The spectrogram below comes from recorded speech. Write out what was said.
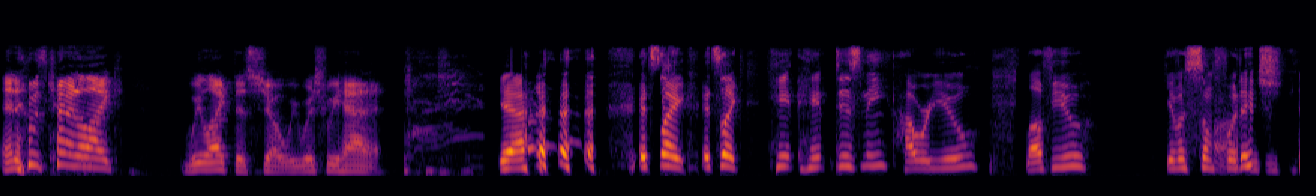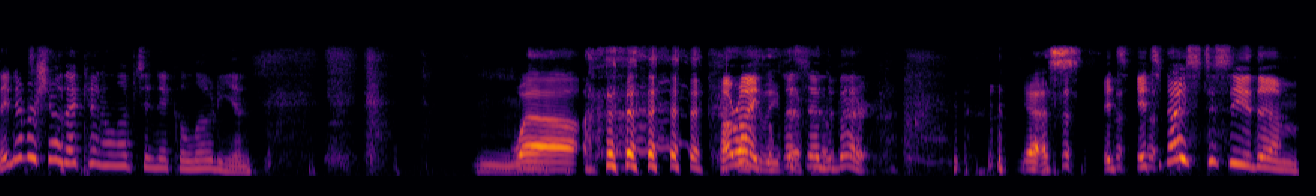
and it was kind of like, we like this show. We wish we had it. yeah, it's like it's like hint hint Disney. How are you? Love you. Give us some Huh. footage. They never show that kind of love to Nickelodeon. Hmm. Well, All right, the less said, the better. yes. It's it's nice to see them,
